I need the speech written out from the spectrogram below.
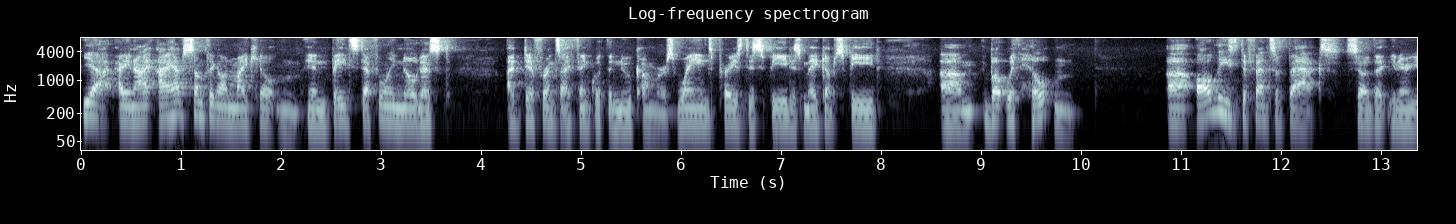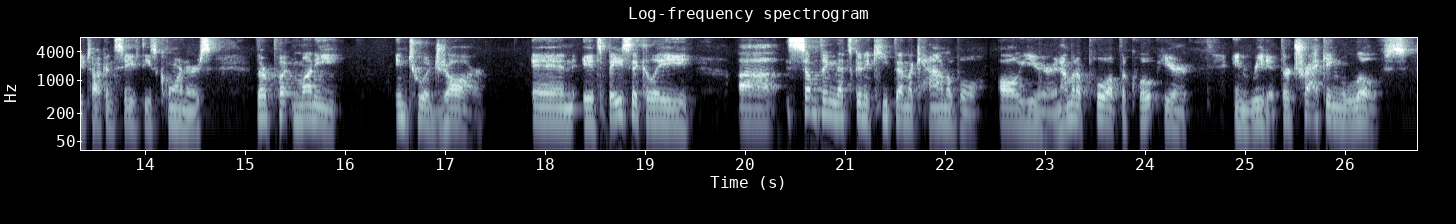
Yeah, I mean, I, I have something on Mike Hilton, and Bates definitely noticed a difference, I think, with the newcomers. Waynes praised his speed, his makeup speed. Um, but with Hilton, uh, all these defensive backs, so that, you know, you're talking safeties, corners, they're putting money into a jar. And it's basically uh, something that's going to keep them accountable all year. And I'm going to pull up the quote here and read it. They're tracking loafs,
